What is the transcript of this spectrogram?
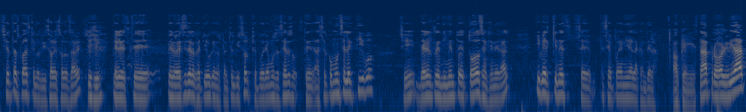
ciertas cosas que los visores solo saben. Sí, sí. Pero este, pero ese es el objetivo que nos planteó el visor, que podríamos hacer eso, hacer como un selectivo, sí, ver el rendimiento de todos en general y ver quiénes se, se pueden ir a la cantera. Ok, está probabilidad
